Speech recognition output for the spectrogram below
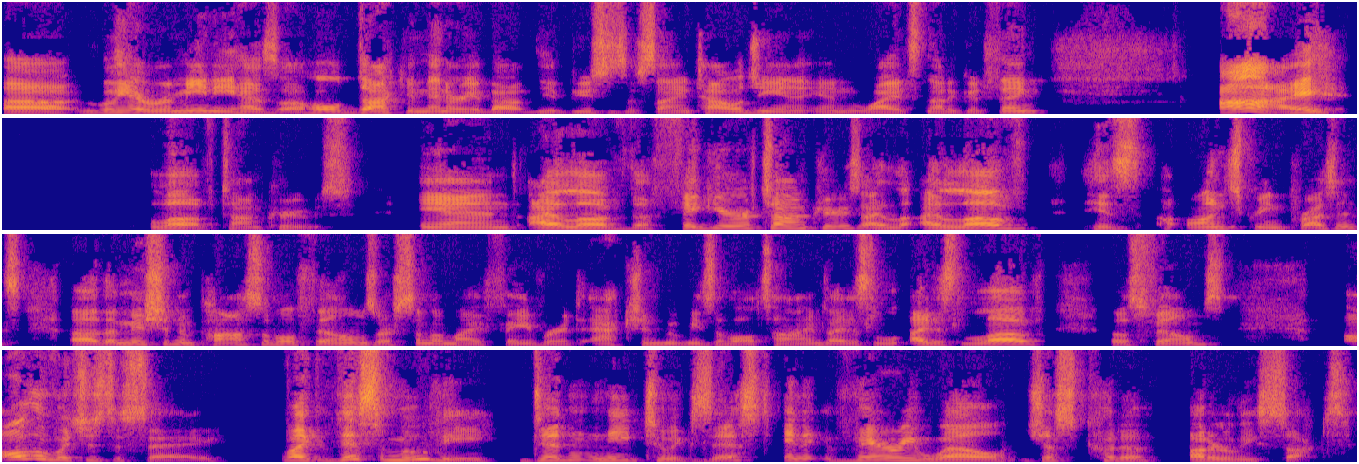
Uh, Leah Remini has a whole documentary about the abuses of Scientology and, and why it's not a good thing. I love Tom Cruise and I love the figure of Tom Cruise. I, I love his on-screen presence. Uh, the Mission Impossible films are some of my favorite action movies of all times. I just I just love those films. All of which is to say, like this movie didn't need to exist, and it very well just could have utterly sucked.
